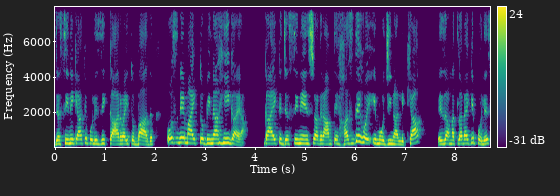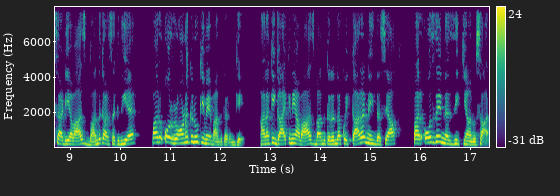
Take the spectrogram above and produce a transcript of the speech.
ਜੱਸੀ ਨੇ ਕਿਹਾ ਕਿ ਪੁਲਿਸ ਦੀ ਕਾਰਵਾਈ ਤੋਂ ਬਾਅਦ ਉਸ ਨੇ ਮਾਈਕ ਤੋਂ ਬਿਨਾਂ ਹੀ ਗਾਇਆ। ਗਾਇਕ ਜੱਸੀ ਨੇ ਇੰਸਟਾਗ੍ਰam ਤੇ ਹੱਸਦੇ ਹੋਏ ਇਮੋਜੀ ਨਾਲ ਲਿਖਿਆ ਇਸ ਦਾ ਮਤਲਬ ਹੈ ਕਿ ਪੁਲਿਸ ਸਾਡੀ ਆਵਾਜ਼ ਬੰਦ ਕਰ ਸਕਦੀ ਹੈ, ਪਰ ਉਹ ਰੌਣਕ ਨੂੰ ਕਿਵੇਂ ਬੰਦ ਕਰਨਗੇ? ਹਾਲਾਂਕਿ ਗਾਇਕ ਨੇ ਆਵਾਜ਼ ਬੰਦ ਕਰਨ ਦਾ ਕੋਈ ਕਾਰਨ ਨਹੀਂ ਦੱਸਿਆ, ਪਰ ਉਸ ਦੇ ਨਜ਼ਦੀਕੀਆਂ ਅਨੁਸਾਰ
